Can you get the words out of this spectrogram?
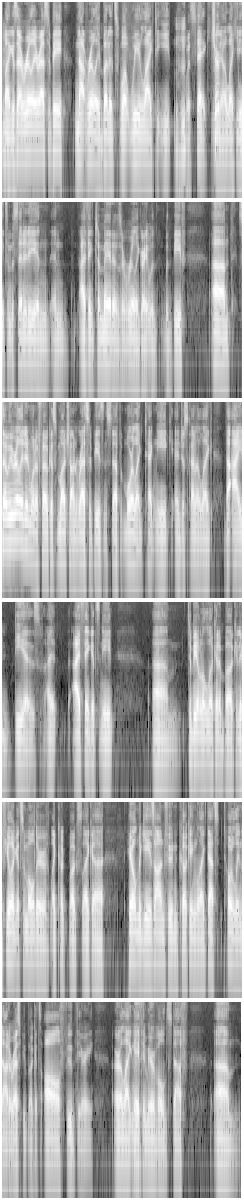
Like, is that really a recipe? Not really, but it's what we like to eat with steak. Sure. You know, like you need some acidity, and and I think tomatoes are really great with with beef. Um, so we really didn't want to focus much on recipes and stuff, but more like technique and just kind of like the ideas. I I think it's neat um, to be able to look at a book, and if you look at some older like cookbooks, like uh, Harold McGee's On Food and Cooking, like that's totally not a recipe book. It's all food theory, or like Nathan Myhrvold stuff. Um,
